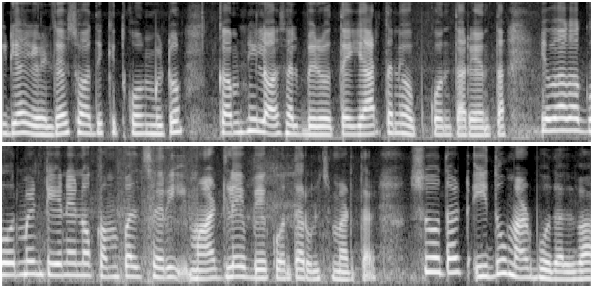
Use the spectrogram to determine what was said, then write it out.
ಐಡಿಯಾ ಹೇಳಿದೆ. ಸೊ ಅದಕ್ಕೆ ಇತ್ಕೊಂಡ್ಬಿಟ್ಟು ಕಂಪ್ನಿ ಲಾಸಲ್ಲಿ ಬೀರುತ್ತೆ ಯಾರು ತಾನೇ ಒಪ್ಕೊತಾರೆ ಅಂತ. ಇವಾಗ ಗೌರ್ಮೆಂಟ್ ಏನೇನೋ ಕಂಪಲ್ಸರಿ ಮಾಡಲೇಬೇಕು ಅಂತ ರೂಲ್ಸ್ ಮಾಡ್ತಾರೆ. ಸೊ ದಟ್ ಇದು ಮಾಡ್ಬೋದಲ್ವಾ?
